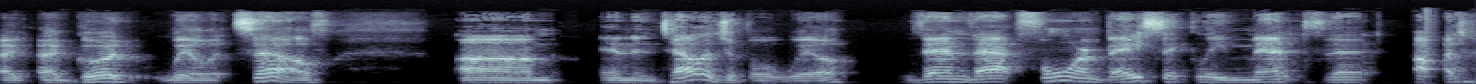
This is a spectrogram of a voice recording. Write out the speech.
a, a good will itself, um, an intelligible will, then that form basically meant that God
